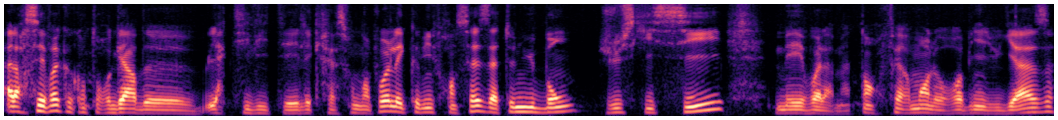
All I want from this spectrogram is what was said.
alors c'est vrai que quand on regarde euh, l'activité, les créations d'emplois, l'économie française a tenu bon jusqu'ici, mais voilà, maintenant fermant le robinet du gaz,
